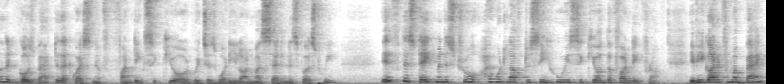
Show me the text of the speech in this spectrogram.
Well, it goes back to that question of funding secured, which is what Elon Musk said in his first tweet. If this statement is true, I would love to see who he secured the funding from. If he got it from a bank,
